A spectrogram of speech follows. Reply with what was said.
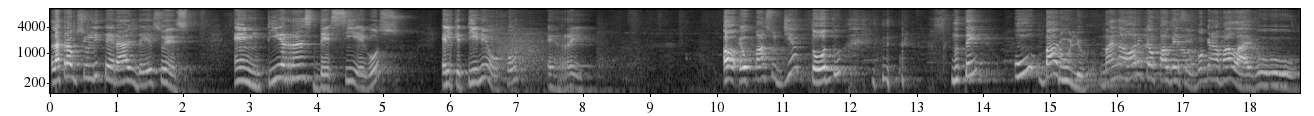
La traducción literal de es, en tierras de ciegos, el que tiene ojo es rei. Ó, eu passo o dia todo, não tem um barulho, mas na hora que eu falo bem assim, vou gravar live, o,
